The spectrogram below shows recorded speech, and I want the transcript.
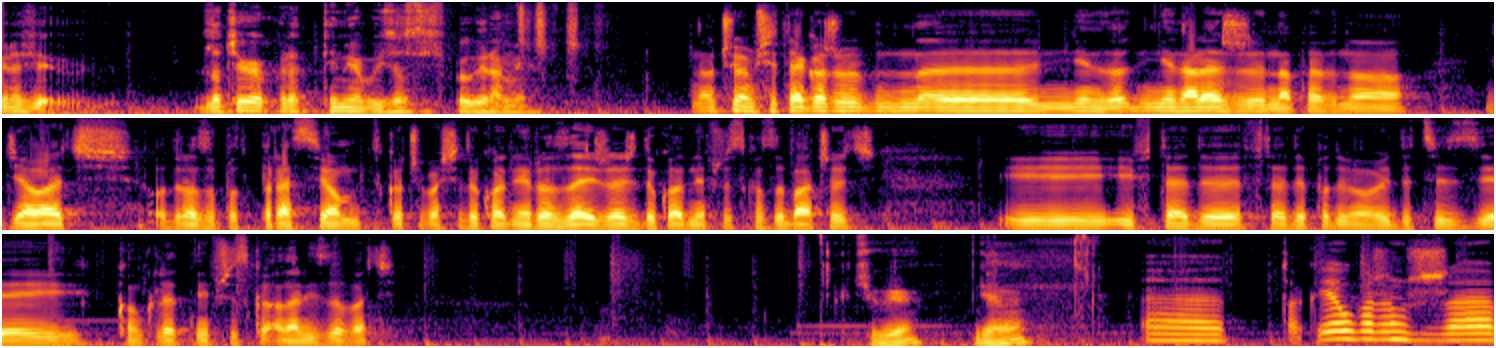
Takim razie, dlaczego akurat Ty miałbyś zostać w programie? Nauczyłem się tego, że e, nie, nie należy na pewno działać od razu pod presją, tylko trzeba się dokładnie rozejrzeć, dokładnie wszystko zobaczyć i, i wtedy, wtedy podejmować decyzje i konkretnie wszystko analizować. Dziękuję. Diana? E, tak, ja uważam, że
